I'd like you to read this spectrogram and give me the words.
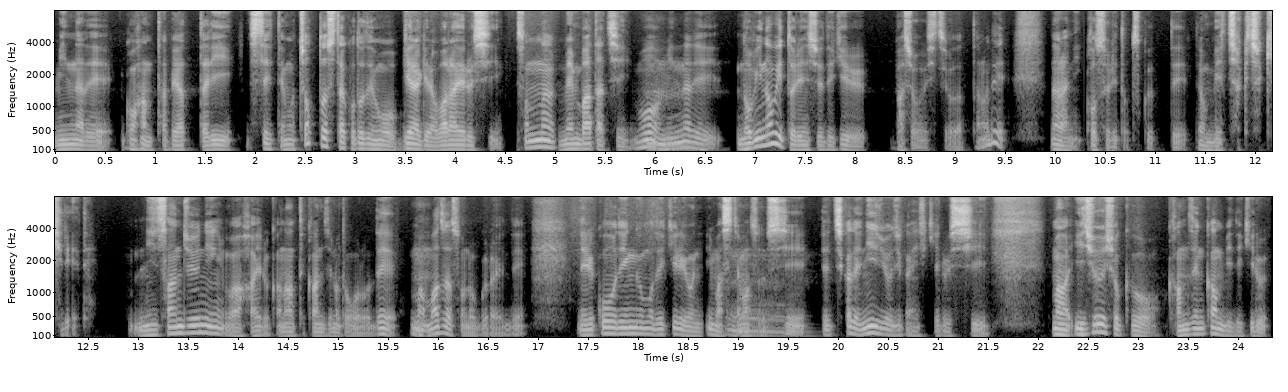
みんなでご飯食べ合ったりしていてもちょっとしたことでもゲラゲラ笑えるしそんなメンバーたちもみんなでのびのびと練習できる場所が必要だったので奈良にこっそりと作ってでもめちゃくちゃ綺麗で2 3 0人は入るかなって感じのところで、まあ、うん。まずはそのぐらいででレコーディングもできるように今してますし、うん。で地下で24時間弾けるし、まあ、移住職を完全完備できる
